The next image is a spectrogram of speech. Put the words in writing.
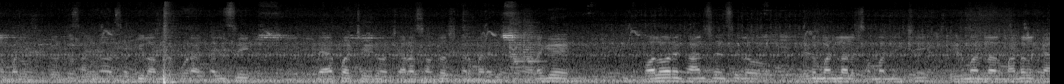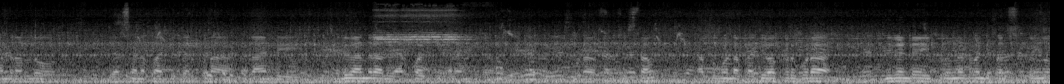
సంబంధించినటువంటి సంఘ సభ్యులందరూ కూడా కలిసి ఏర్పాటు చేయడం చాలా సంతోషకరమైన విషయం. అలాగే పోలవరం కాన్స్టిట్యున్సీలో ఏడు మండలాలకు సంబంధించి ఏడు మండలాల మండల కేంద్రాల్లో జనసేన పార్టీ తరఫున ఇలాంటి చలివేంద్రాలు ఏర్పాటు చేయాలని కూడా సూచిస్తాం. తప్పకుండా ప్రతి ఒక్కరు కూడా ఎందుకంటే ఇప్పుడు ఉన్నటువంటి పరిస్థితుల్లో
